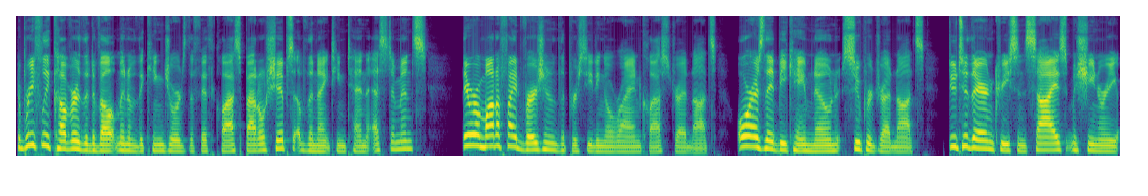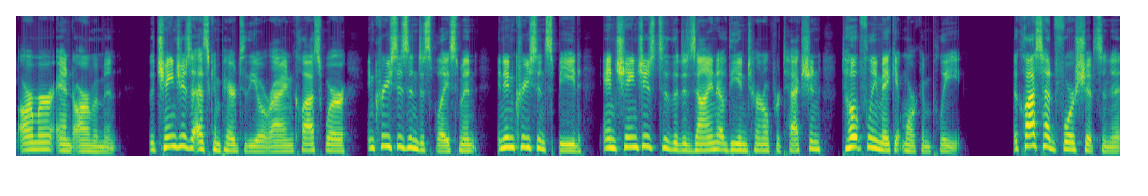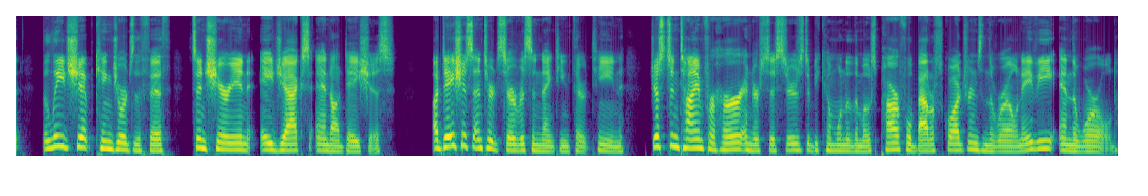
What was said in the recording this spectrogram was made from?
To briefly cover the development of the King George V class battleships of the 1910 estimates, they were a modified version of the preceding Orion class dreadnoughts, or as they became known, super dreadnoughts, due to their increase in size, machinery, armor, and armament. The changes as compared to the Orion class were increases in displacement, an increase in speed, and changes to the design of the internal protection to hopefully make it more complete. The class had four ships in it the lead ship, King George V, Centurion, Ajax, and Audacious. Audacious entered service in 1913, just in time for her and her sisters to become one of the most powerful battle squadrons in the Royal Navy and the world.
